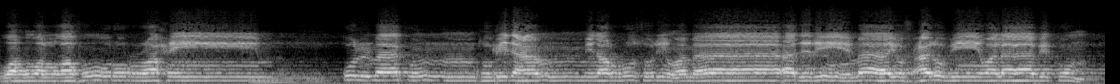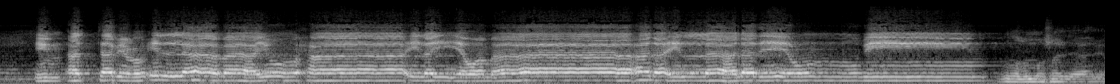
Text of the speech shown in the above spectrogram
وهو الغفور الرحيم. قل ما كنت بدعا من الرسل وما أدري ما يفعل بي ولا بكم إن أتبع إلا ما يوحى إلي وما أنا إلا نذير مبين. اللهم صل عليه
